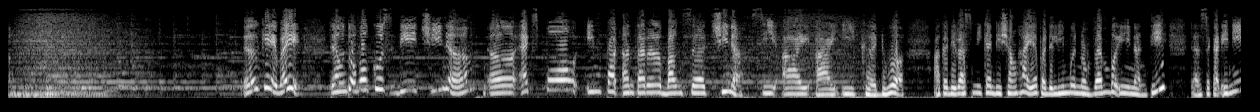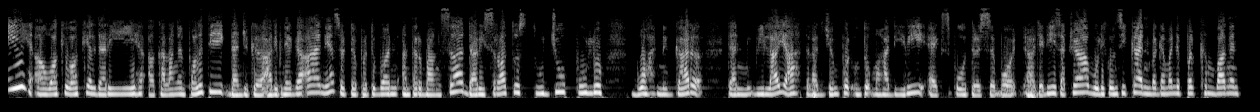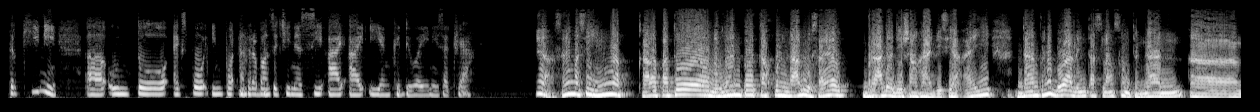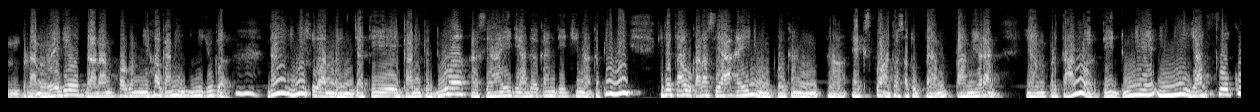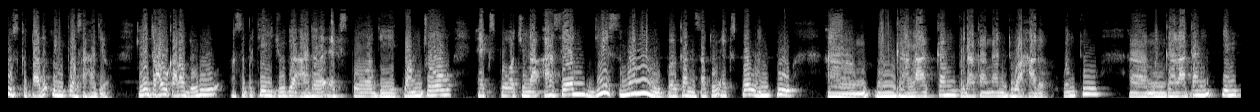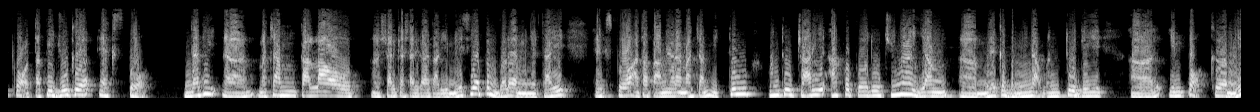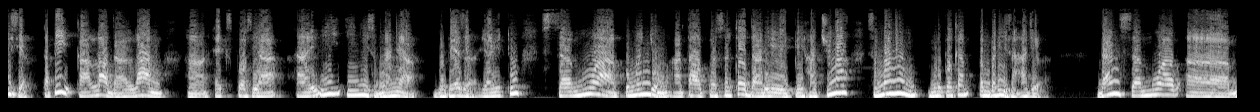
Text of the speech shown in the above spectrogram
Okey, baik. Dan untuk fokus di China, uh, Expo Import Antara Bangsa China, CIIE kedua akan dirasmikan di Shanghai ya pada 5 November ini nanti dan setakat ini uh, wakil-wakil dari uh, kalangan politik dan juga ahli perniagaan ya serta pertubuhan antarabangsa dari 170 buah negara dan wilayah telah dijemput untuk menghadiri expo tersebut. Uh, jadi Satria boleh kongsikan bagaimana perkembangan terkini uh, untuk expo import antarabangsa China CIIE yang kedua ini Satria. Ya, saya masih ingat kalau pada November tahun lalu saya berada di Shanghai di CII dan pernah buat lintas langsung dengan um, bernama radio dalam program Nihao kami ini juga. Hmm. Dan ini sudah menjadi kali kedua uh, CII diadakan di China. Tapi ini kita tahu kalau CII ini merupakan uh, expo atau satu pameran yang pertama di dunia ini yang fokus kepada impor sahaja. Kita tahu kalau dulu uh, seperti juga ada expo di Guangzhou, expo China ASEAN, dia semuanya merupakan satu expo untuk uh, menggalakkan perdagangan dua hal untuk uh, menggalakkan impor tapi juga ekspor. Jadi uh, macam kalau uh, syarikat-syarikat dari Malaysia pun boleh menyertai ekspor atau pameran macam itu untuk cari apa produk China yang uh, mereka berminat untuk di uh, import ke Malaysia. Tapi kalau dalam uh, ekspor CII ini sebenarnya berbeza iaitu semua pengunjung atau peserta dari pihak China semuanya merupakan pemberi sahaja dan semua uh,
